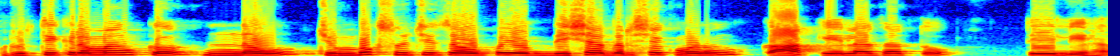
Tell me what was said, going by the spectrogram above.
कृती क्रमांक नऊ चुंबक सूचीचा उपयोग दिशादर्शक म्हणून का केला जातो ते लिहा.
